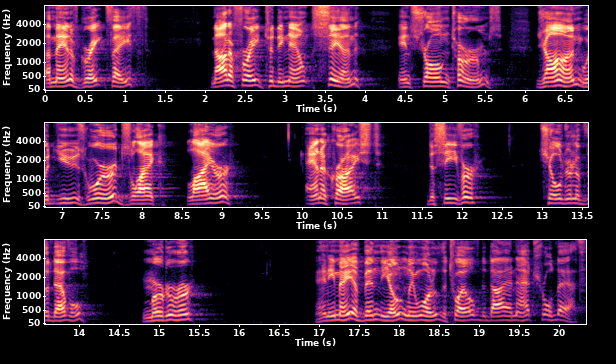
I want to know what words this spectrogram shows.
A man of great faith, not afraid to denounce sin in strong terms, John would use words like liar, antichrist, deceiver, children of the devil, murderer, and he may have been the only one of the 12 to die a natural death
